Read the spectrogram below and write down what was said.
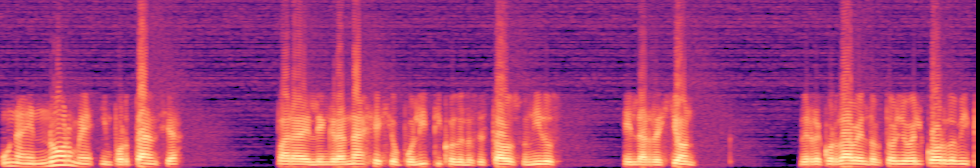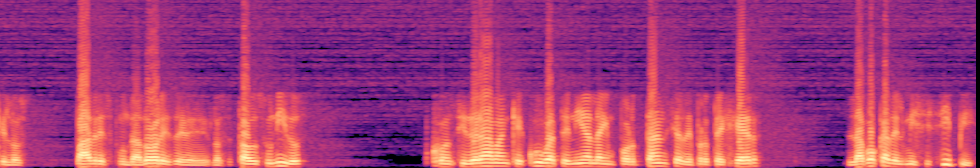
una enorme importancia para el engranaje geopolítico de los Estados Unidos en la región. Me recordaba el doctor Joel Córdovi que los padres fundadores de los Estados Unidos consideraban que Cuba tenía la importancia de proteger la boca del Mississippi.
